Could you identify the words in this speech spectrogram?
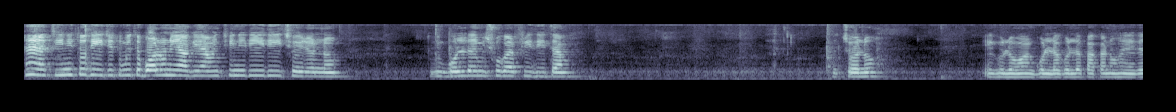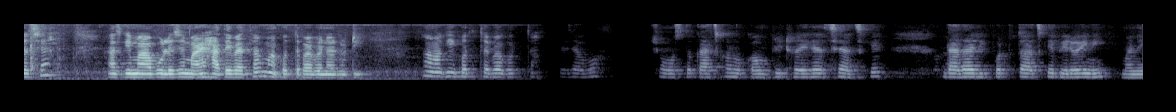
হ্যাঁ চিনি তো দিয়েছি, তুমি তো বলনি আগে, আমি চিনি দিয়ে দিয়েছি ওই জন্য। তুমি বললে আমি সুগার ফ্রি দিতাম। তো চলো, এগুলো আমার গোল্লা গোল্লা পাকানো হয়ে গেছে। আজকে মা বলেছে, মায়ের হাতে ব্যথা, মা করতে পারবে না রুটি। আমাকেই করতে হবে করতে যাব। সমস্ত কাজকর্ম কমপ্লিট হয়ে গেছে আজকে। দাদার রিপোর্ট তো আজকে বেরোয়নি। মানে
